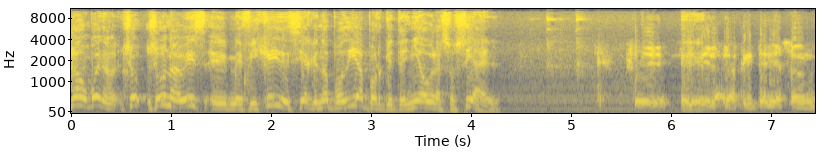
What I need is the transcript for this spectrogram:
no, bueno, yo, yo una vez me fijé y decía que no podía porque tenía obra social. Sí, eh, los criterios son,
